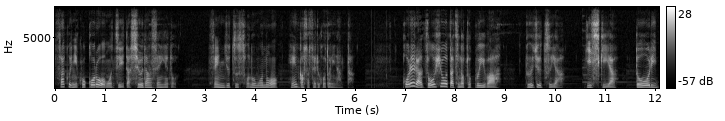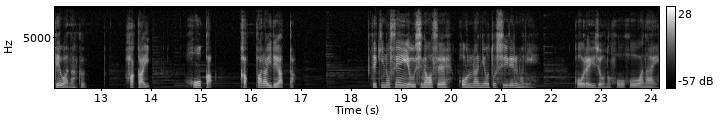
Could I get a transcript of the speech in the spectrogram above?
策に心を用いた集団戦へと、戦術そのものを変化させることになった。これら増票たちの得意は、武術や儀式や道理ではなく、破壊、放火、かっぱらいであった。敵の戦意を失わせ混乱に陥れるのに、これ以上の方法はない。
